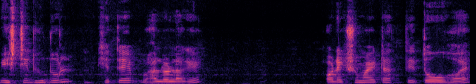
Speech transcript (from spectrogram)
মিষ্টি ধুদুল খেতে ভালো লাগে। অনেক সময় এটা তেতোও হয়।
